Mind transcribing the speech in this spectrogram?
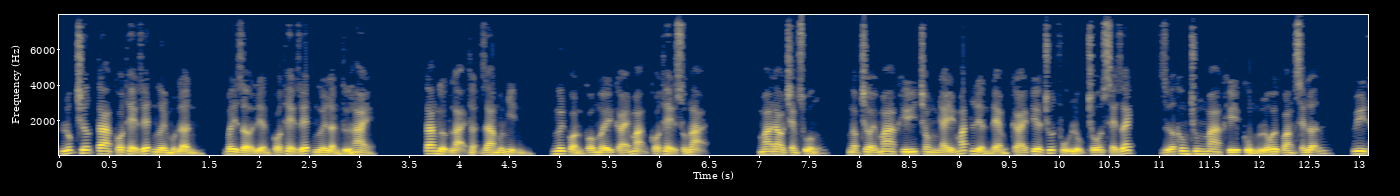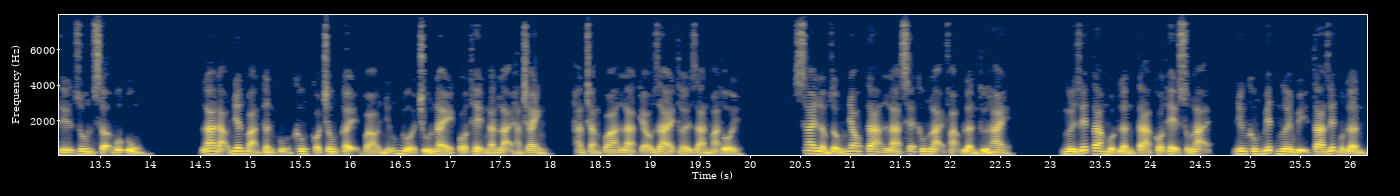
lúc trước ta có thể giết ngươi một lần, bây giờ liền có thể giết ngươi lần thứ hai. Ta ngược lại thật ra muốn nhìn, ngươi còn có mấy cái mạng có thể sống lại. Ma đao chém xuống, ngập trời ma khí trong nháy mắt liền đem cái tia chút phụ lục chỗ xé rách, giữa không trung ma khí cùng lôi quang xé lẫn, uy thế run sợ vô cùng. La đạo nhân bản thân cũng không có trông cậy vào những đùa chú này có thể ngăn lại hàn tranh, hắn chẳng qua là kéo dài thời gian mà thôi sai lầm giống nhau ta là sẽ không lại phạm lần thứ hai. Ngươi giết ta một lần ta có thể sống lại, nhưng không biết ngươi bị ta giết một lần,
